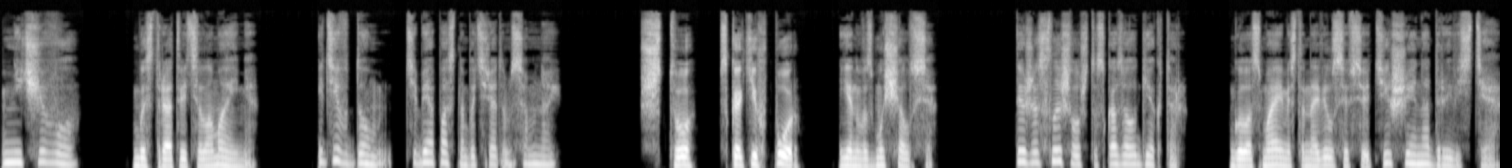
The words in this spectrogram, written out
«Ничего», — быстро ответила Майми. «Иди в дом, тебе опасно быть рядом со мной». «Что? С каких пор?» — Ян возмущался. «Ты же слышал, что сказал Гектор». Голос Майми становился все тише и надрывистее.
